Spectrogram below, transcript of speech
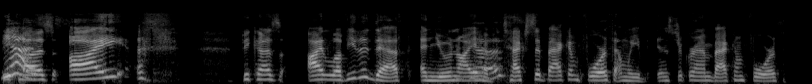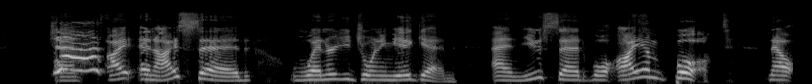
because Yes. I because I love you to death and you and I have texted back and forth and we've Instagram back and forth. Yes! And I and I said, "When are you joining me again?" And you said, "Well, I am booked." Now,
